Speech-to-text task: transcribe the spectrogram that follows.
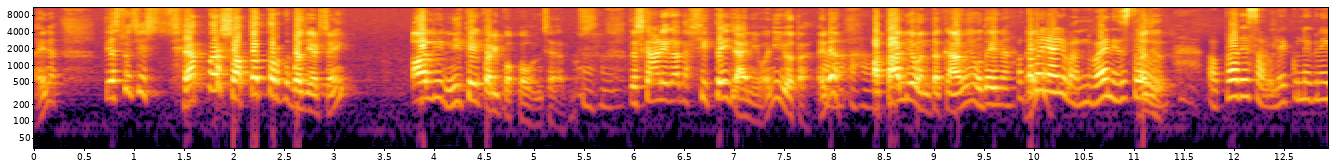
होइन? त्यसपछि छ्यात्तर सतहत्तरको बजेट चाहिँ अलि निकै परिपक्व हुन्छ हेर्नुहोस्। त्यस कारणले गर्दा सिक्दै जाने हो नि यो त होइन? अतालियो भने त कामै हुँदैन तपाईँले अहिले भन्नुभयो नि जस्तो प्रदेशहरूले कुनै कुनै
